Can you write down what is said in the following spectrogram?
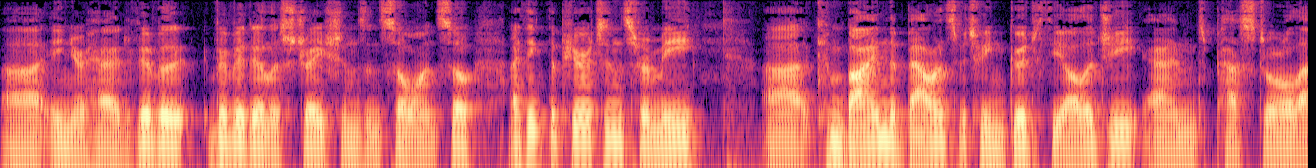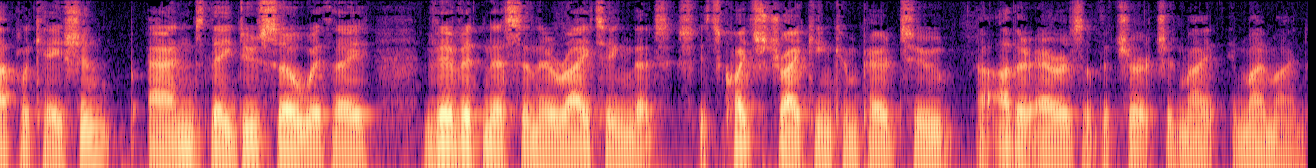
uh, in your head, vivid vivid illustrations and so on. So I think the Puritans, for me, uh, combine the balance between good theology and pastoral application, and they do so with a vividness in their writing that it's quite striking compared to uh, other eras of the church in my in my mind.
